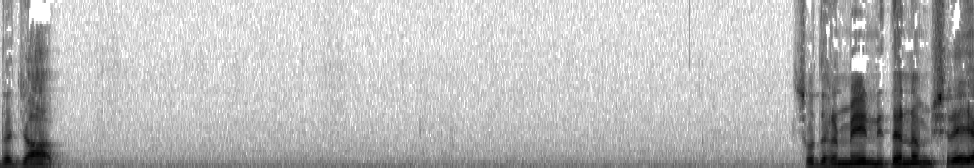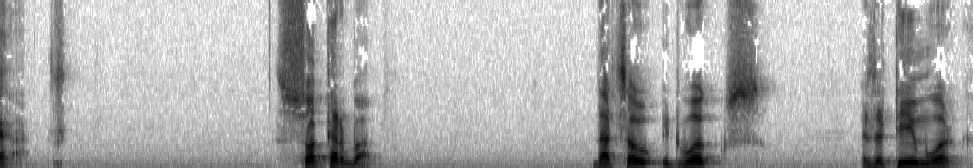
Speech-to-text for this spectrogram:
The job. स्वधर्मे निधनम श्रेय स्वकर्म That's how it works as a teamwork.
